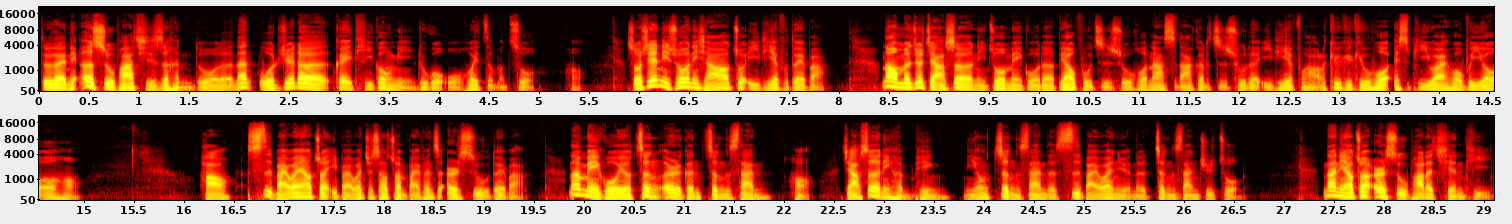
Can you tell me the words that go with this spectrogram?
对不对？你二十五趴其实是很多的，那我觉得可以提供你。如果我会怎么做？好，首先你说你想要做 ETF 对吧？那我们就假设你做美国的标普指数或纳斯达克的指数的 ETF 好了，QQQ 或 SPY 或 VOO 哈。好，四百万要赚一百万，就是要赚百分之二十五对吧？那美国有正二跟正三，好，假设你很拼，你用正三的四百万元的正三去做。那你要赚二十五趴的前提，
